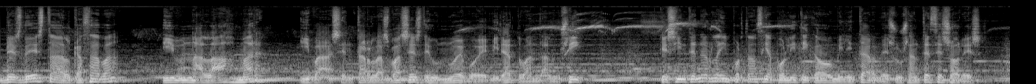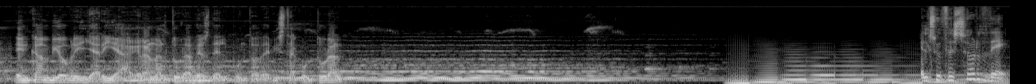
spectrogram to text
Desde esta alcazaba, Ibn al-Ahmar iba a sentar las bases de un nuevo emirato andalusí, que sin tener la importancia política o militar de sus antecesores, en cambio brillaría a gran altura desde el punto de vista cultural. El sucesor de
